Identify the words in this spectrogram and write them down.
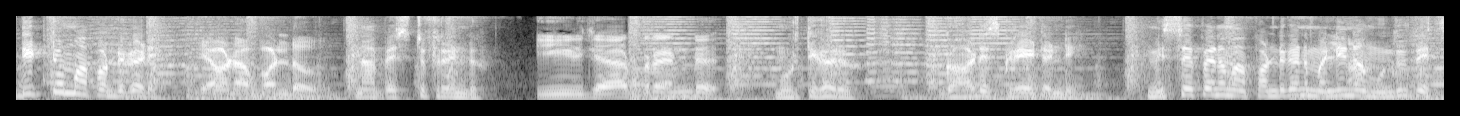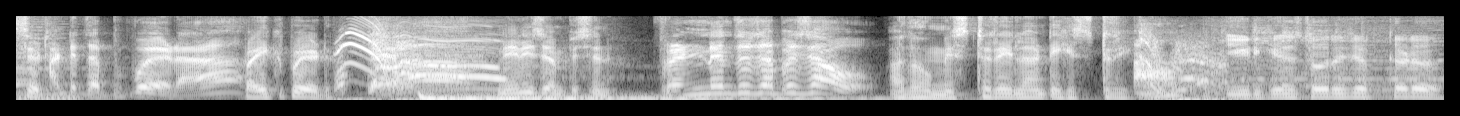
దిట్టు మా పండుగడే. ఎవడా పండు? నా బెస్ట్ ఫ్రెండ్. ఈ friend Murthy garu god is great అండి. మిస్ అయిపోయిన మా పండుగని మళ్ళీ నా ముందుకు తెచ్చాడు. అంటే తప్పిపోయాడా? పైకి పోయాడు. నేనే చంపేశాను. ఫ్రెండ్ ఎందుకు చెప్పేశావు? అదో మిస్టరీ లాంటి హిస్టరీ. ఈడికేం స్టోరీ చెప్తాడు?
